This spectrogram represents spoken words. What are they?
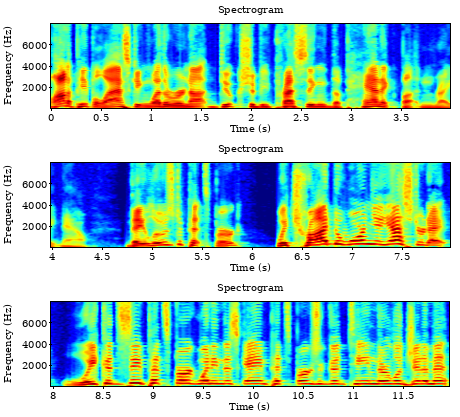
a lot of people asking whether or not Duke should be pressing the panic button right now. They lose to Pittsburgh. We tried to warn you yesterday. We could see Pittsburgh winning this game. Pittsburgh's a good team. They're legitimate.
